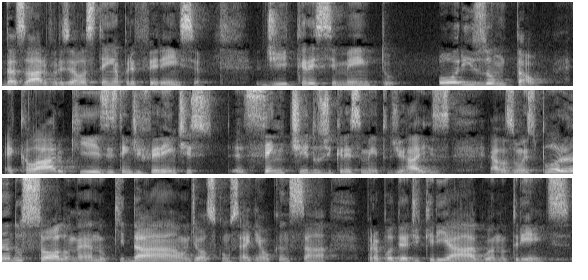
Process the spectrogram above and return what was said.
das árvores elas têm a preferência de crescimento horizontal. É claro que existem diferentes eh, sentidos de crescimento de raízes. Elas vão explorando o solo, né, no que dá, onde elas conseguem alcançar para poder adquirir água, nutrientes.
